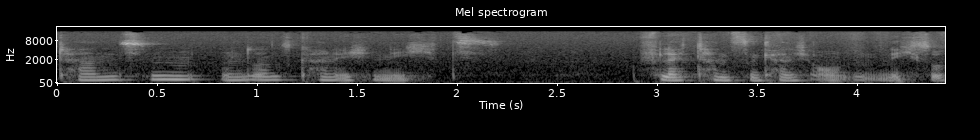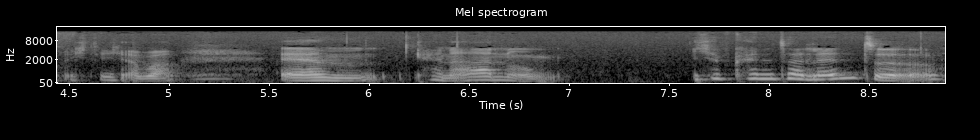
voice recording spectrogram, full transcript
tanzen und sonst kann ich nichts. Vielleicht tanzen kann ich auch nicht so richtig, aber ähm, keine Ahnung. Ich habe keine Talente.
